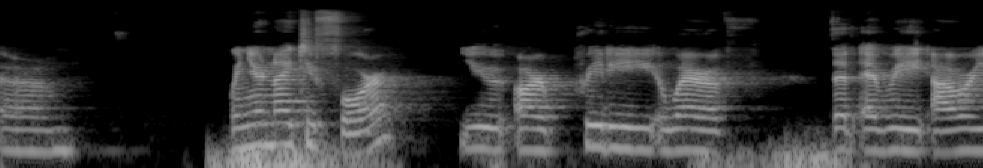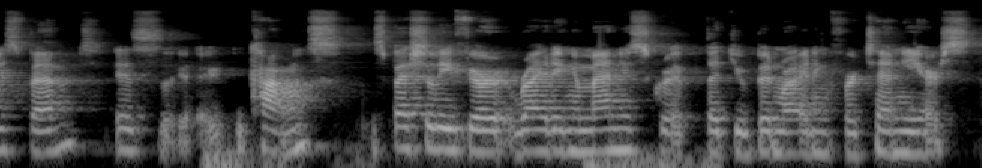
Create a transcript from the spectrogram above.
um, when you're 94, you are pretty aware of that every hour you spend is counts, especially if you're writing a manuscript that you've been writing for 10 years.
